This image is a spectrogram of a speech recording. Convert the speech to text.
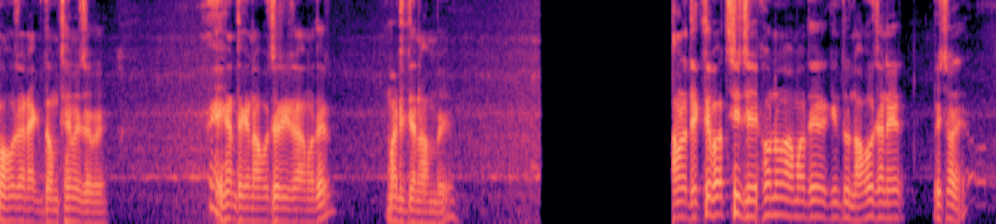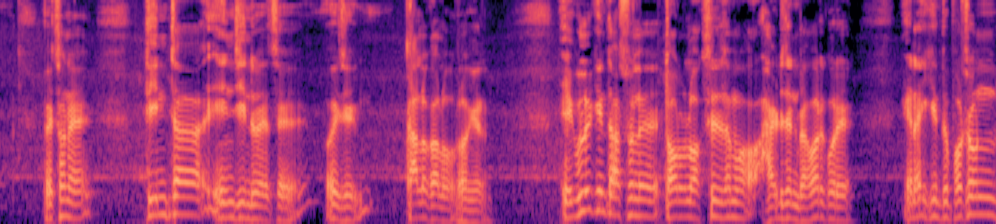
মহাযান একদম থেমে যাবে। এখান থেকে নবচারীরা আমাদের মাটিতে নামবে। আমরা দেখতে পাচ্ছি যে এখনও আমাদের কিন্তু নবযানের পেছনে পেছনে তিনটা ইঞ্জিন রয়েছে, ওই যে কালো কালো রঙের। এগুলো কিন্তু আসলে তরল অক্সিজেন এবং হাইড্রোজেন ব্যবহার করে এরাই কিন্তু প্রচণ্ড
